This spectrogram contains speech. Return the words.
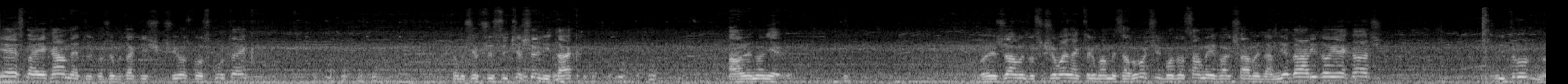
Jest najechane, tylko żeby taki przyniosło skutek, to by się wszyscy cieszyli, tak? Ale no nie wiem. Dojeżdżamy do skrzyżowania, które mamy zawrócić, bo do samej Warszawy nam nie dali dojechać i trudno.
